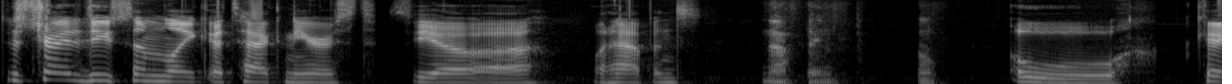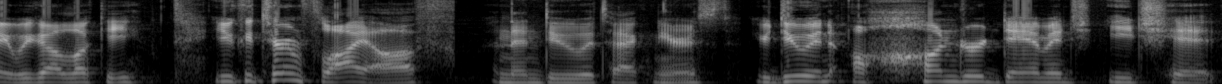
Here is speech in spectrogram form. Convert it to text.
Just try to do some like attack nearest. See how uh what happens. Nothing. Oh, Oh, okay, we got lucky. You could turn fly off and then do attack nearest. You're doing a hundred damage each hit.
